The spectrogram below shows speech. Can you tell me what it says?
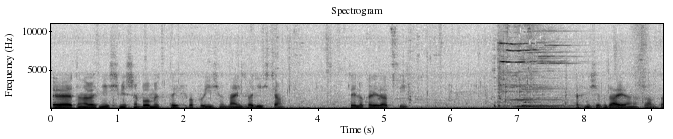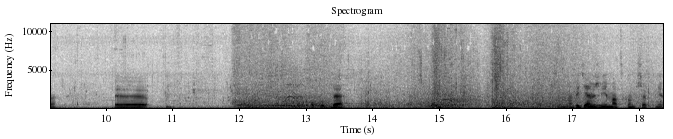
E, to nawet nie jest śmieszne, bo my tutaj chyba powinniśmy znaleźć 20 w tej lokalizacji. Tak mi się wydaje, naprawdę. E, o kurde. No wiedziałem, że mnie macką trzepnie.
